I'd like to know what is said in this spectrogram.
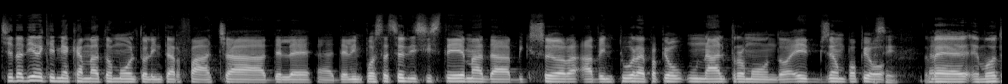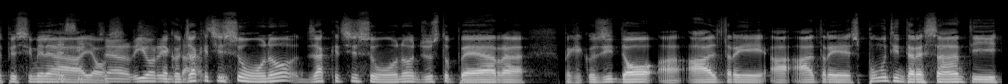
C'è da dire che mi ha cambiato molto l'interfaccia delle, eh, delle impostazioni di sistema da Big Sur a Ventura, è proprio un altro mondo e bisogna un po' più... Sì. Beh, è molto più simile eh a sì, iOS. Ecco, già che ci sono, già che ci sono, giusto per perché così do a altri, a altri spunti interessanti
